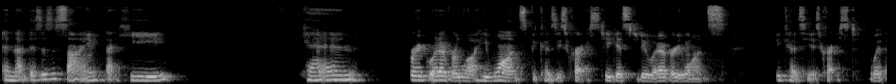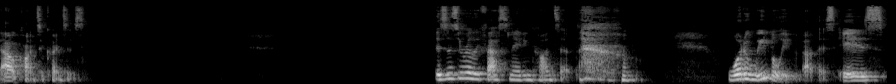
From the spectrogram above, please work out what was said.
and that this is a sign that he can break whatever law he wants because he's Christ. He gets to do whatever he wants because he is Christ without consequences. This is a really fascinating concept. what do we believe about this? Is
